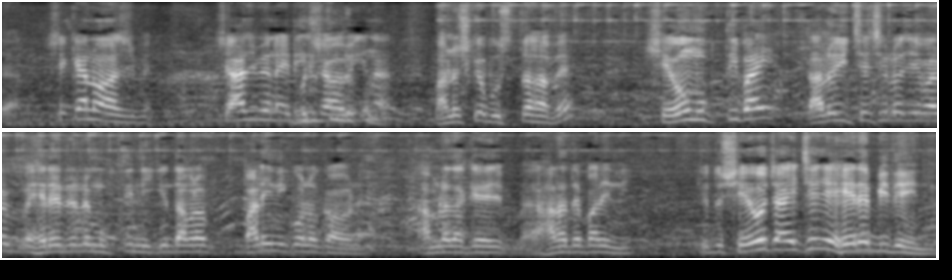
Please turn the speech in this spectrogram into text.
দেন সে কেন আসবে? সে আসবে না এটি স্বাভাবিক না? মানুষকে বুঝতে হবে সেও মুক্তি পায় তারও ইচ্ছে ছিল যে এবার হেরে টেরে মুক্তি নিই কিন্তু আমরা পারিনি কোনো কারণে। আমরা তাকে হারাতে পারিনি। কিন্তু সেও চাইছে যে হেরে বিদেয় নি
